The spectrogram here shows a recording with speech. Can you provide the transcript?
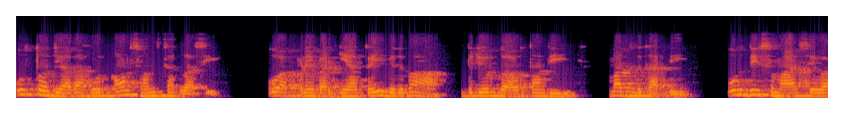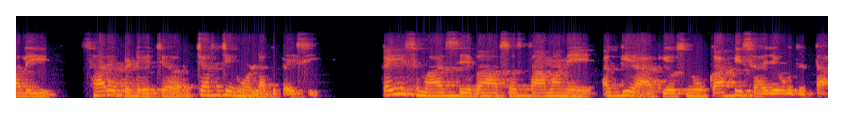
ਉਸ ਤੋਂ ਜ਼ਿਆਦਾ ਹੋਰ ਕੌਣ ਸਮਝ ਸਕਦਾ ਸੀ? ਉਹ ਆਪਣੇ ਵਰਗੀਆਂ ਕਈ ਵਿਧਵਾ ਬਜ਼ੁਰਗ ਔਰਤਾਂ ਦੀ ਮਦਦ ਕਰਦੀ, ਉਸ ਦੀ ਸਮਾਜ ਸੇਵਾ ਲਈ ਸਾਰੇ ਪਿੰਡ ਵਿੱਚ ਚਰਚੇ ਹੋਣ ਲੱਗ ਪਏ ਸੀ। ਕਈ ਸਮਾਜ ਸੇਵਾ ਸੰਸਥਾਵਾਂ ਨੇ ਅੱਗੇ ਆ ਕੇ ਉਸ ਨੂੰ ਕਾਫੀ ਸਹਿਯੋਗ ਦਿੱਤਾ।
